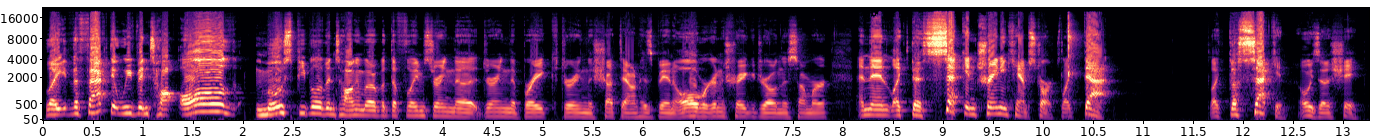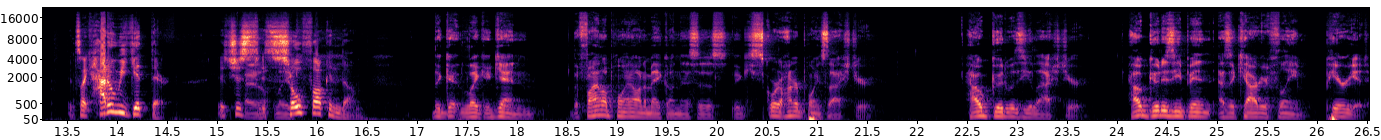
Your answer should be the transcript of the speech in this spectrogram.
Like the fact that we've been taught all most people have been talking about about the Flames during the during the break during the shutdown has been oh we're gonna trade Gaudreau in the summer and then like the second training camp starts like that, like the second oh he's out of shape. It's like how do we get there? It's just it's like- so fucking dumb. The like again, the final point I want to make on this is he scored 100 points last year. How good was he last year? How good has he been as a Calgary Flame? Period.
